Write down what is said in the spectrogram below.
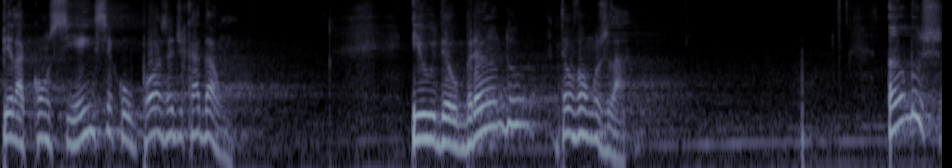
pela consciência culposa de cada um. E o deu brando, então vamos lá. Ambos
